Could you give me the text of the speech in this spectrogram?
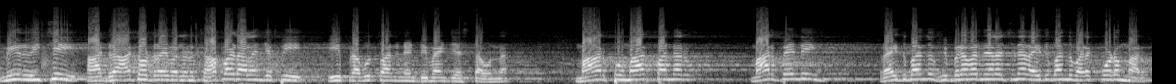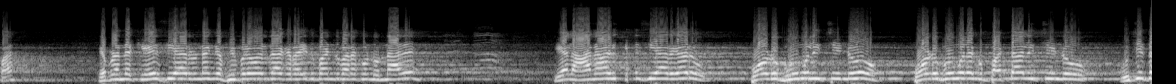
మీరు ఇచ్చి ఆ ఆటో డ్రైవర్లను కాపాడాలని చెప్పి ఈ ప్రభుత్వాన్ని నేను డిమాండ్ చేస్తా ఉన్నా. మార్పు మార్పు అన్నారు. మార్పు ఏంది? రైతు బంధు ఫిబ్రవరి నెల వచ్చినా రైతు బంధు పడకపోవడం మార్పా? ఎప్పుడన్నా కేసీఆర్ ఉండగా ఫిబ్రవరి దాకా రైతు బంధు పడకుండా ఉన్నాదే ఇవాళ ఆనాడు కేసీఆర్ గారు పోడు భూములు ఇచ్చిండు పోడు భూములకు పట్టాలు ఇచ్చిండు ఉచిత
